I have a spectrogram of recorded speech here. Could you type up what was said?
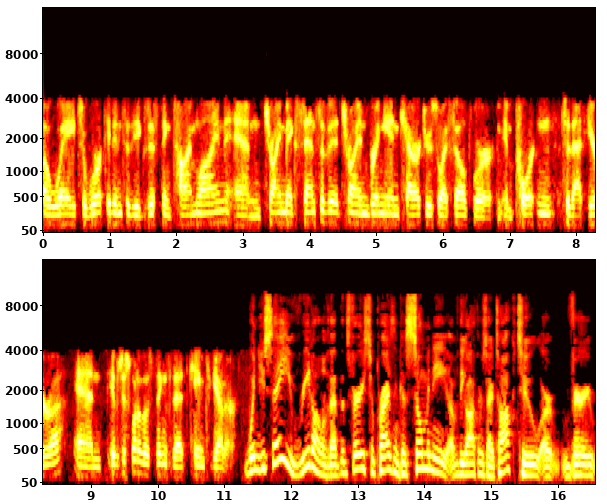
a way to work it into the existing timeline and try and make sense of it, try and bring in characters who I felt were important to that era. And it was just one of those things that came together. When you say you read all of that, that's very surprising because so many of the authors I talk to are very,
